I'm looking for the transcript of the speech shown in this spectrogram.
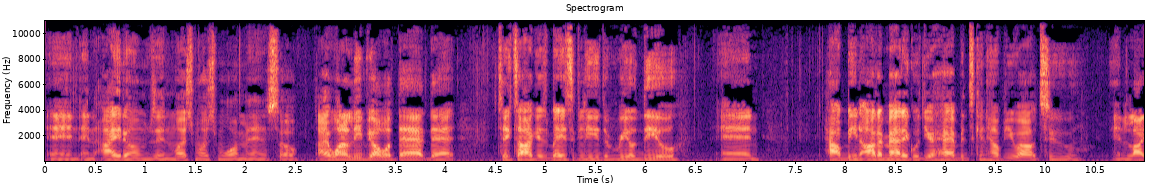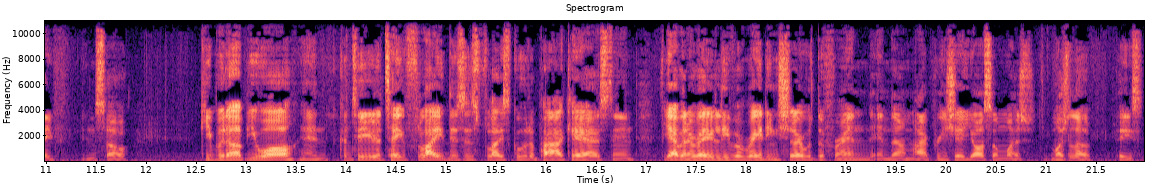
and and items and much much more, man. So I want to leave y'all with that. That TikTok is basically the real deal, and how being automatic with your habits can help you out too in life. And so keep it up, you all, and continue to take flight. This is Flight School, the podcast. And if you haven't already, leave a rating, share with a friend. And um, I appreciate y'all so much. Much love. Peace.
